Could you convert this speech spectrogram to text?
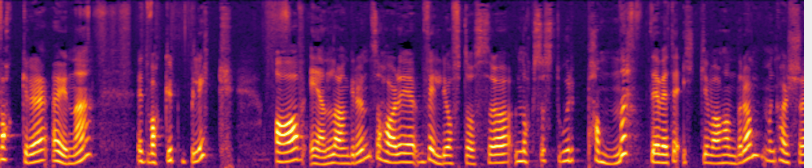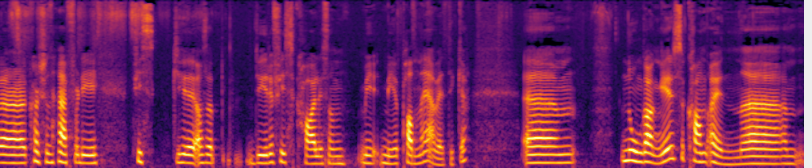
vakre øyne. et vakkert blikk. Av en eller annen grunn så har de veldig ofte også nokså stor panne. Det vet jeg ikke hva det handler om, men kanskje, kanskje det er fordi fisk, altså, dyret fisk har liksom my, mye panne. Jeg vet ikke. Um, noen ganger så kan øynene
